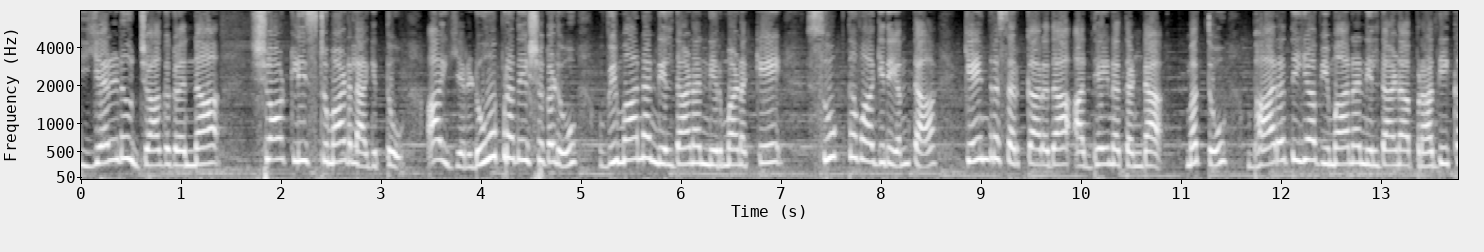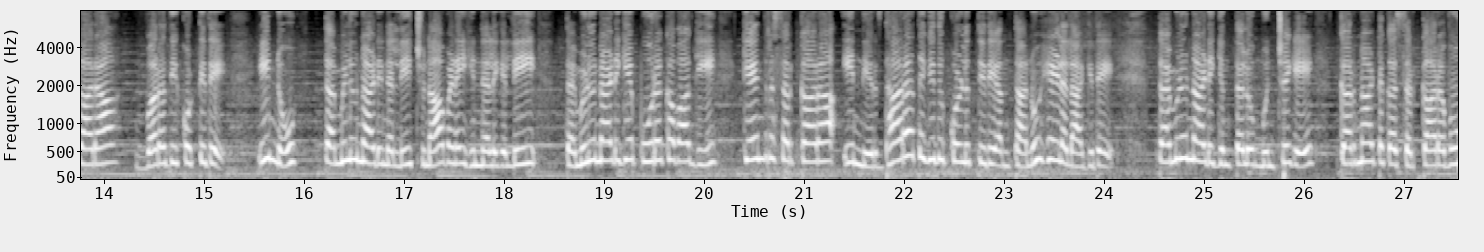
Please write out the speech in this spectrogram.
ಎರಡು ಜಾಗಗಳನ್ನು ಶಾರ್ಟ್ ಲಿಸ್ಟ್ ಮಾಡಲಾಗಿತ್ತು. ಆ ಎರಡೂ ಪ್ರದೇಶಗಳು ವಿಮಾನ ನಿಲ್ದಾಣ ನಿರ್ಮಾಣಕ್ಕೆ ಸೂಕ್ತವಾಗಿದೆ ಅಂತ ಕೇಂದ್ರ ಸರ್ಕಾರದ ಅಧ್ಯಯನ ತಂಡ ಮತ್ತು ಭಾರತೀಯ ವಿಮಾನ ನಿಲ್ದಾಣ ಪ್ರಾಧಿಕಾರ ವರದಿ ಕೊಟ್ಟಿದೆ. ಇನ್ನು ತಮಿಳುನಾಡಿನಲ್ಲಿ ಚುನಾವಣೆ ಹಿನ್ನೆಲೆಯಲ್ಲಿ ತಮಿಳುನಾಡಿಗೆ ಪೂರಕವಾಗಿ ಕೇಂದ್ರ ಸರ್ಕಾರ ಈ ನಿರ್ಧಾರ ತೆಗೆದುಕೊಳ್ಳುತ್ತಿದೆ ಅಂತಾನೂ ಹೇಳಲಾಗಿದೆ. ತಮಿಳುನಾಡಿಗಿಂತಲೂ ಮುಂಚೆಗೆ ಕರ್ನಾಟಕ ಸರ್ಕಾರವು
